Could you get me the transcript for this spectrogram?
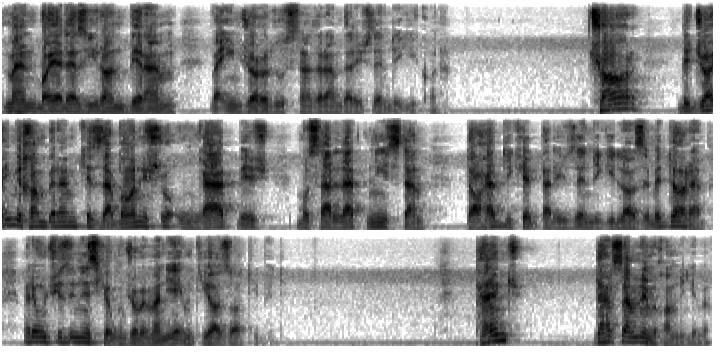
من باید از ایران برم و اینجا رو دوست ندارم درش زندگی کنم. چهار به جایی می‌خوام برم که زبانش رو اونقدر بهش مسلط نیستم. تا حدی که برای زندگی لازمه دارم ولی اون چیزی نیست که اونجا به من یه امتیازاتی بده. پنج درسم نمی‌خوام دیگه بخونم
